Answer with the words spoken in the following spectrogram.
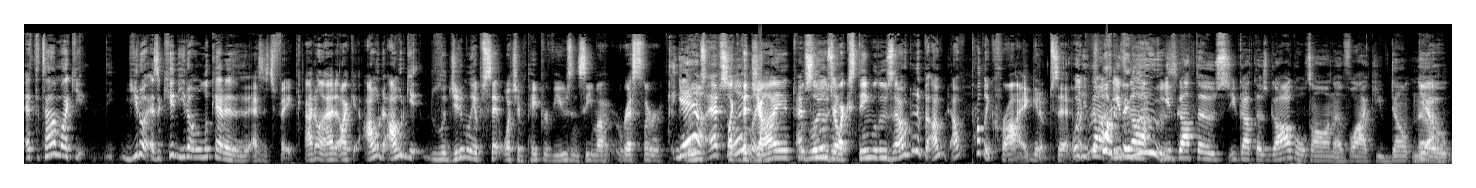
at the time like you, you don't as a kid you don't look at it as it's fake. I don't I, like I would I would get legitimately upset watching pay per views and see my wrestler Yeah, lose. Like the Giant would lose or like Sting would lose. I would get up, I would, I would probably cry and get upset. Well, Like, you've got you've got lose? you've got those you've got those goggles on of like you don't know Yeah.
